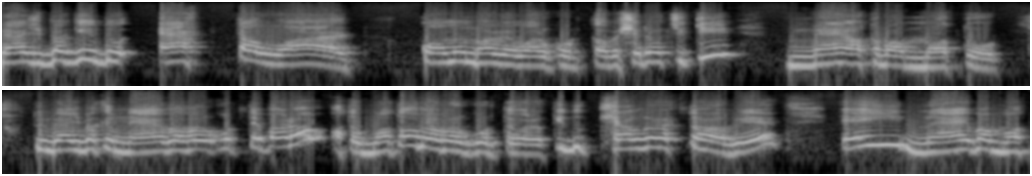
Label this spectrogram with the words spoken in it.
ব্যাসবাক্য কিন্তু একটা ওয়ার্ড কমন ভাবে ব্যবহার করতে হবে, সেটা হচ্ছে কি? ন্যায় অথবা মত। তুমি ব্যাসবাক্যে ন্যায় ব্যবহার করতে পারো অথবা মত ব্যবহার করতে পারো, কিন্তু খেয়াল রাখতে হবে, এই ন্যায় বা মত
